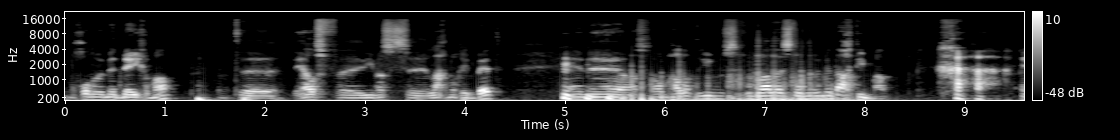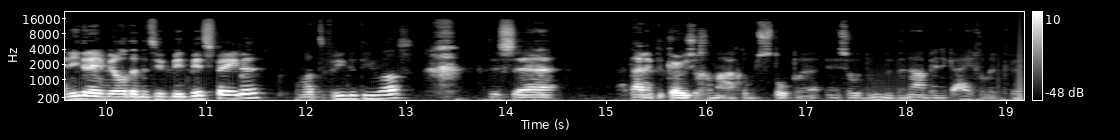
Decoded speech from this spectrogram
begonnen we met 9 man. Want de helft die was, lag nog in bed. En als we om half drie moesten voetballen, stonden we met 18 man. en iedereen wilde natuurlijk mid-mid spelen, omdat het een vriendenteam was. Dus eh, uiteindelijk de keuze gemaakt om te stoppen. En zodoende daarna ben ik eigenlijk eh,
